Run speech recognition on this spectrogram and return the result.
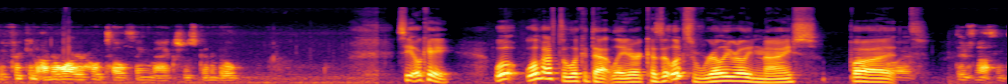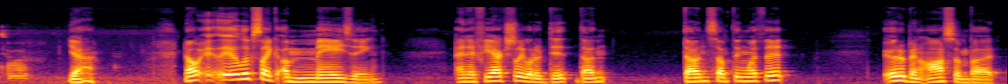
the, the freaking underwater hotel thing Max was gonna build. See, okay. We'll we'll have to look at that later cuz it looks really really nice, but But- There's nothing to it. yeah. No, it, it looks like amazing. And if he actually would have did done done something with it, it would have been awesome, but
